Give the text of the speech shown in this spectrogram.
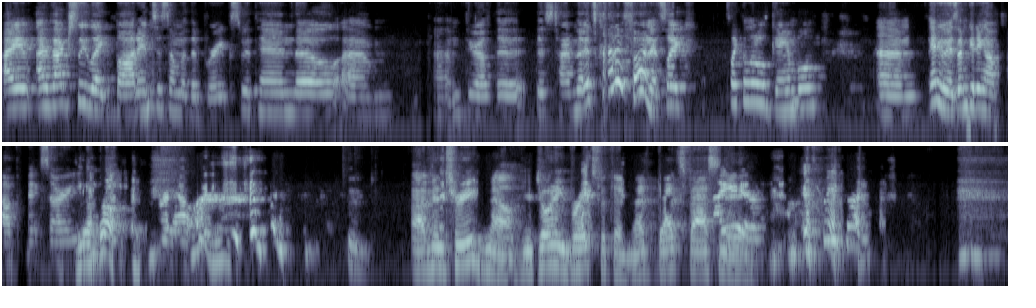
I I've actually like bought into some of the breaks with him though um, um, throughout the this time though. It's kind of fun. It's like it's like a little gamble. Um, anyways, I'm getting off topic. Sorry. You can cut that part out. I'm intrigued now. You're joining breaks with him. That that's I fascinating. am. It's pretty fun.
